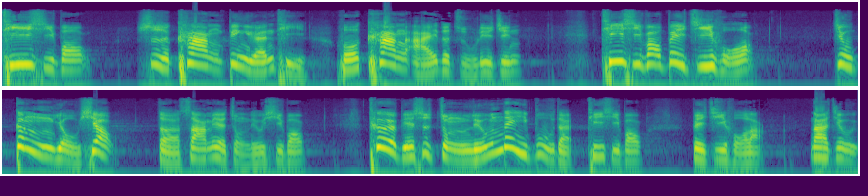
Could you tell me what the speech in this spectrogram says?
T 细胞是抗病原体和抗癌的主力军，T 细胞被激活，就更有效的杀灭肿瘤细胞，特别是肿瘤内部的 T 细胞被激活了，那就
